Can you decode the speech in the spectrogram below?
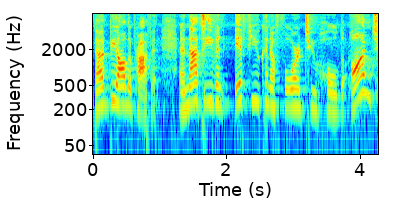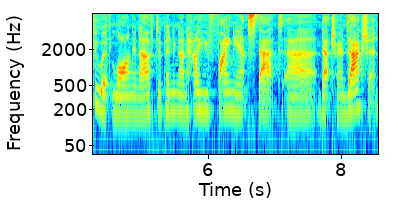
That would be all the profit. And that's even if you can afford to hold on to it long enough, depending on how you finance that, uh, that transaction.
